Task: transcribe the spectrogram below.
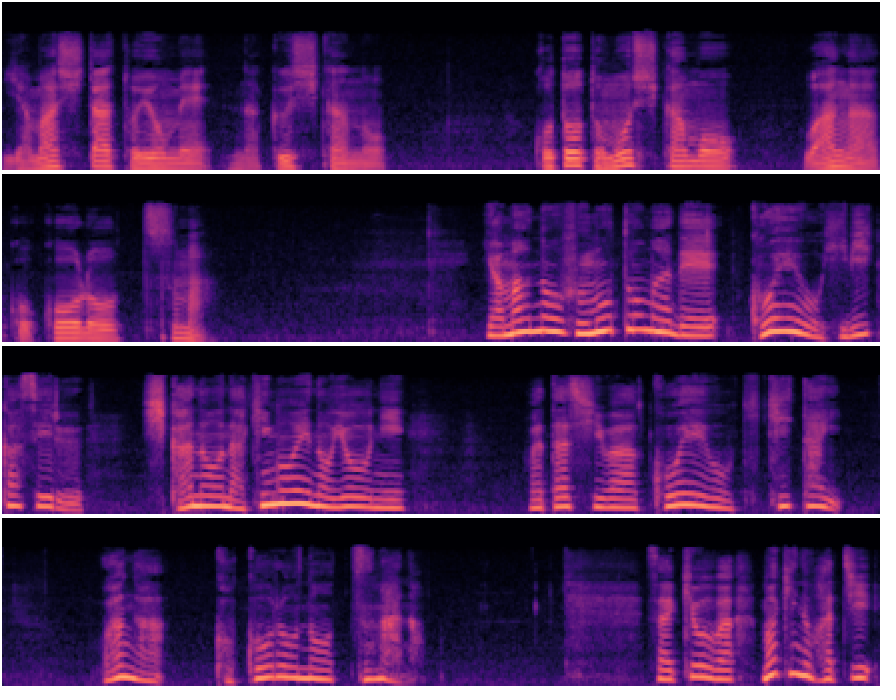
山下豊目なくしかの、ことともしかも我が心妻。山のふもとまで声を響かせる鹿の鳴き声のように、私は声を聞きたい。我が心の妻の。さあ今日は牧野八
